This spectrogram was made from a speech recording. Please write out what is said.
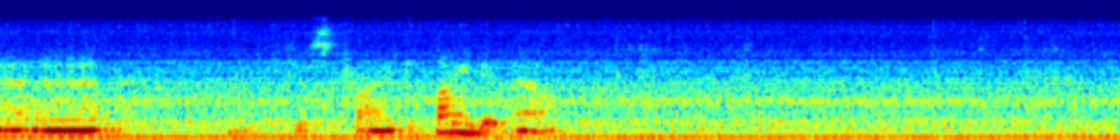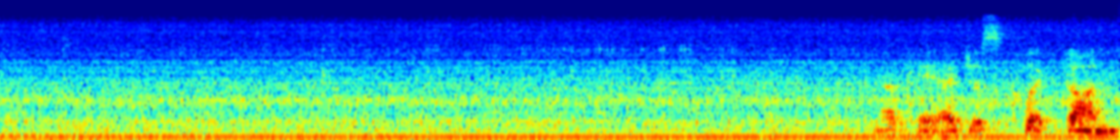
And I'm just trying to find it now. Okay, I just clicked on,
